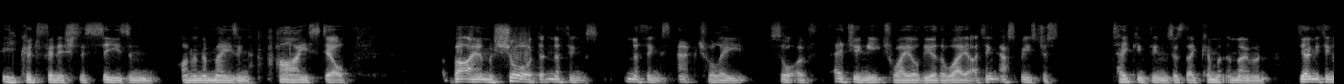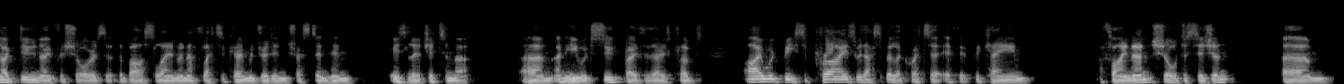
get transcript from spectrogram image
he could finish this season on an amazing high still. But I am assured that nothing's nothing's actually sort of edging each way or the other way. I think Azpi's just taking things as they come at the moment. The only thing I do know for sure is that the Barcelona and Atletico Madrid interest in him is legitimate, um, and he would suit both of those clubs. I would be surprised with Azpilicueta if it became a financial decision. Um,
